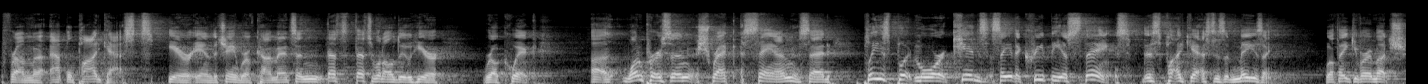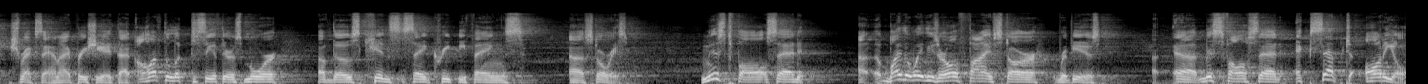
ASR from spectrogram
from uh, Apple Podcasts here in the Chamber of Comments, and that's that's what I'll do here real quick. Uh, one person, Shrek San, said, please put more Kids Say the Creepiest Things. This podcast is amazing. Well, thank you very much, Shrek San. I appreciate that. I'll have to look to see if there's more of those kids say creepy things uh, stories. Mistfall said, uh, by the way, these are all five-star reviews. Uh, uh Mistfall said, except audio.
